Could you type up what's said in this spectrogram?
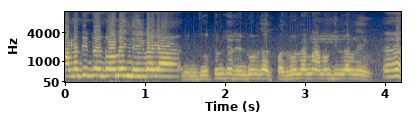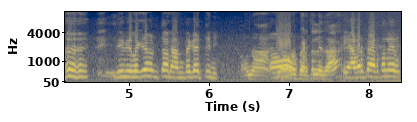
అన్నం తిని రెండు రోజులు అయింది ఇవయ్యా నేను చూస్తుంటే రెండు రోజులు కాదు పది రోజులు అన్న అన్నం తినలేదు నేను ఇలాగే ఉంటాను అందగా తిని. అవునా? ఎవరు పెడతలేదా? ఎవరు పెడతలేరు?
